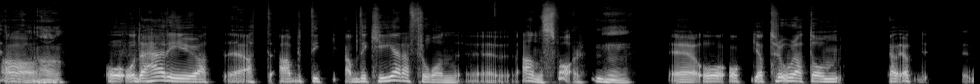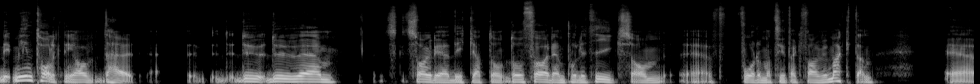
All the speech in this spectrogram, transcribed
Ja. Och, och det här är ju att, att abdi, abdikera från eh, ansvar. Mm. Eh, och, och jag tror att de, jag, jag, min tolkning av det här, du, du eh, sa ju det Dick, att de, de för den politik som eh, får dem att sitta kvar vid makten. Eh,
